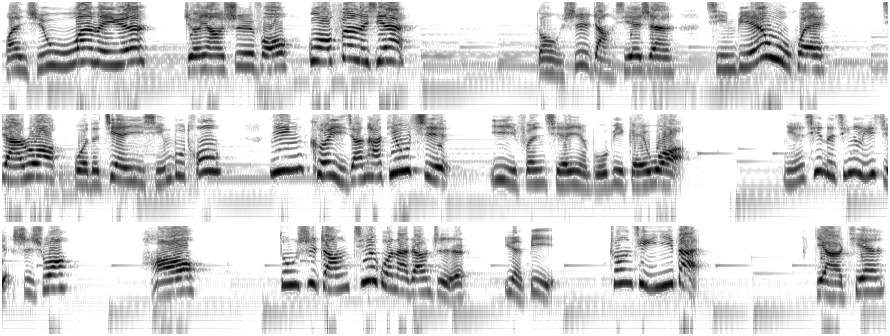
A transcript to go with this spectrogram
换取五万美元，这样是否过分了些？董事长先生，请别误会。假若我的建议行不通，您可以将它丢弃，一分钱也不必给我。年轻的经理解释说：“好。”董事长接过那张纸，远币，装进衣袋。第二天，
